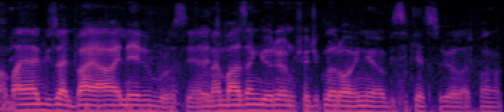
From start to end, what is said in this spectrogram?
Ama bayağı güzel, bayağı aile evi burası yani. Evet. Ben bazen görüyorum çocuklar oynuyor, bisiklet sürüyorlar falan.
